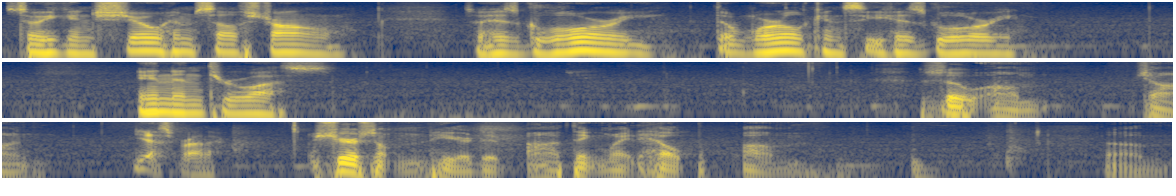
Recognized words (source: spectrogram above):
So he can show himself strong. So his glory, the world can see his glory in and through us. So, um, John, Yes, brother. share something here that I think might help um, um,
